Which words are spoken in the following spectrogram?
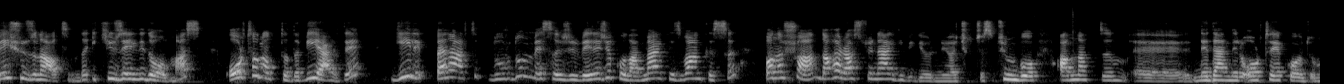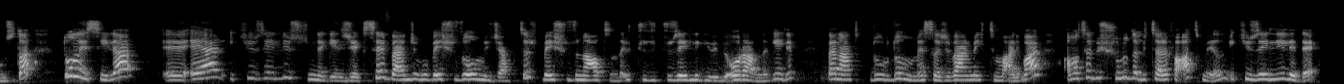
500'ün altında 250 de olmaz. Orta noktada bir yerde gelip ben artık durdum mesajı verecek olan Merkez Bankası bana şu an daha rasyonel gibi görünüyor açıkçası. Tüm bu anlattığım e, nedenleri ortaya koyduğumuzda. Dolayısıyla e, eğer 250 üstünde gelecekse bence bu 500 olmayacaktır. 500'ün altında 300-350 gibi bir oranla gelip ben artık durdum mesajı verme ihtimali var. Ama tabii şunu da bir tarafa atmayalım. 250 ile de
